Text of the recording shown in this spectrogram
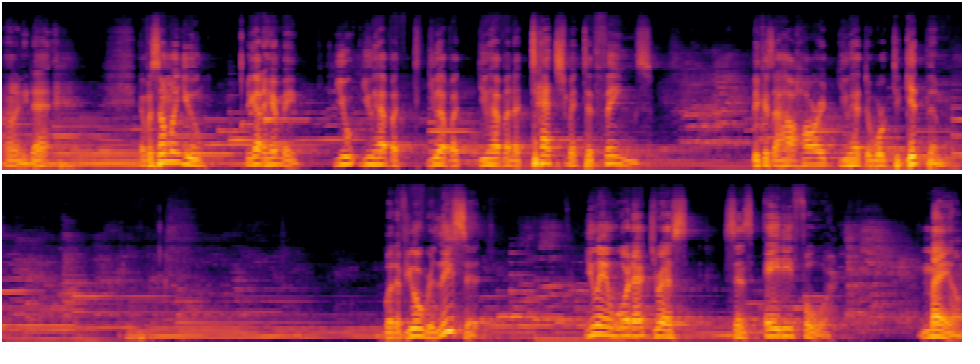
I don't need that. And for some of you, you gotta hear me. You you have a you have a you have an attachment to things because of how hard you had to work to get them. But if you'll release it, you ain't wore that dress since 84. Ma'am.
